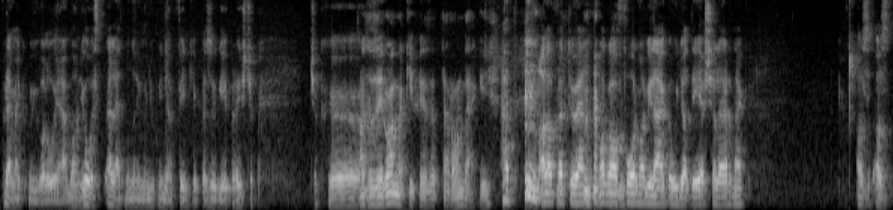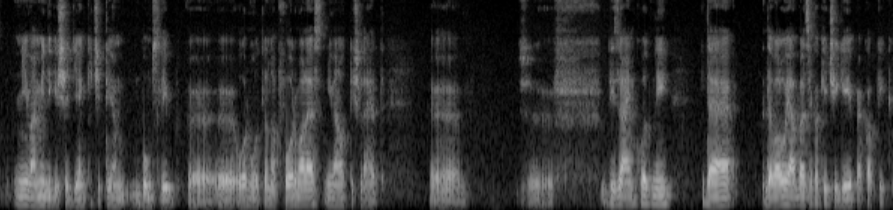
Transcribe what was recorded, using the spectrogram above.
remek mű valójában. Jó, ezt el lehet mondani mondjuk minden fényképezőgépre is, csak csak, hát azért vannak kifejezetten rondák is. Hát alapvetően maga a formavilága ugye a DSLR-nek, az, az nyilván mindig is egy ilyen kicsit ilyen bumslib ormótlanabb forma lesz, nyilván ott is lehet ö, ö, dizájnkodni, de, de valójában ezek a kicsi gépek, akik,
